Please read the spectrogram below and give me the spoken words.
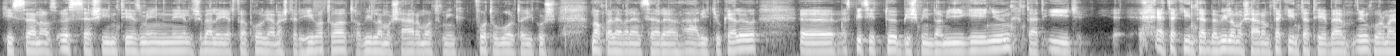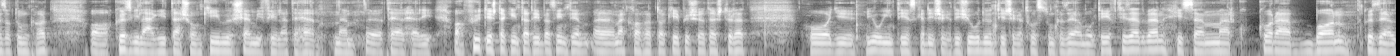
hiszen az összes intézménynél is beleértve a polgármesteri hivatalt, a villamos áramot, mink fotovoltaikus napelemrendszerrel állítjuk elő. Ez picit több is, mint ami igényünk, tehát így e tekintetben, villamosáram tekintetében önkormányzatunkat a közvilágításon kívül semmiféle teher nem terheli. A fűtés tekintetében szintén meghallhatta a képviselőtestület, hogy jó intézkedéseket és jó döntéseket hoztunk az elmúlt évtizedben, hiszen már korábban, közel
